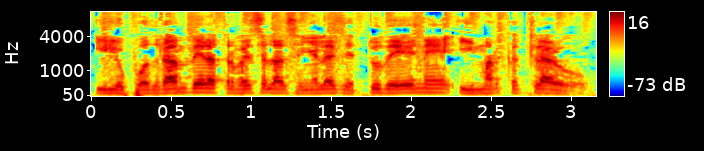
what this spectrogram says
y lo podrán ver a través de las señales de TUDN y Marca Claro.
